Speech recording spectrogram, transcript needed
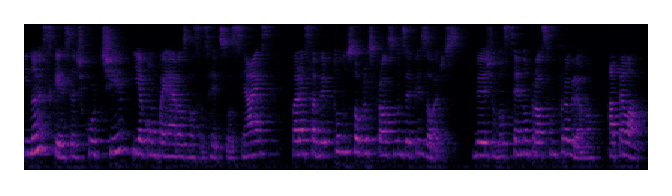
E não esqueça de curtir e acompanhar as nossas redes sociais para saber tudo sobre os próximos episódios. Vejo você no próximo programa. Até lá!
